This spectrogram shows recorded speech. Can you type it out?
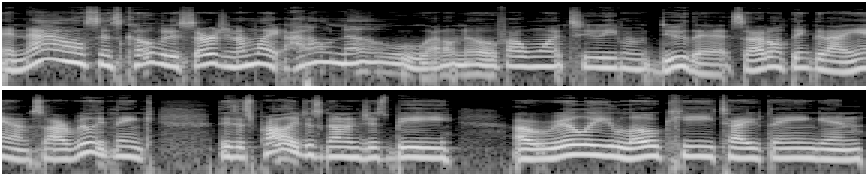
And now, since COVID is surging, I'm like, I don't know, I don't know if I want to even do that. So I don't think that I am. So I really think this is probably just gonna just be a really low key type thing, and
